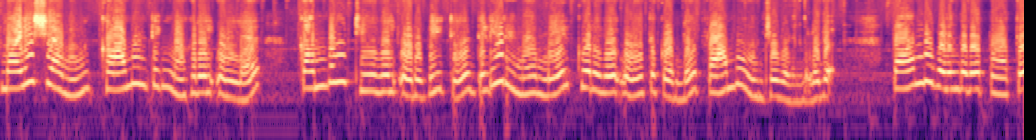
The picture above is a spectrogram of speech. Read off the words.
மலேசியாவின் காமன்டிங் நகரில் உள்ள கம்பம் டியூவில் ஒரு வீட்டில் திடீரென மேற்கூரையை உழைத்துக் கொண்டு பாம்பு ஒன்று விழுந்துள்ளது. பாம்பு விழுந்ததை பார்த்து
